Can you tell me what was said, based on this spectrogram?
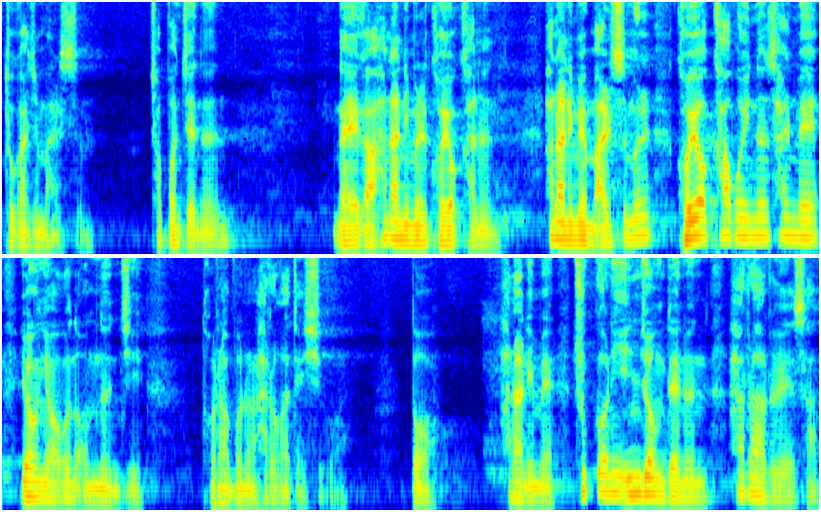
두 가지 말씀. 첫 번째는 내가 하나님을 거역하는 하나님의 말씀을 거역하고 있는 삶의 영역은 없는지 돌아보는 하루가 되시고 또 하나님의 주권이 인정되는 하루하루의 삶.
